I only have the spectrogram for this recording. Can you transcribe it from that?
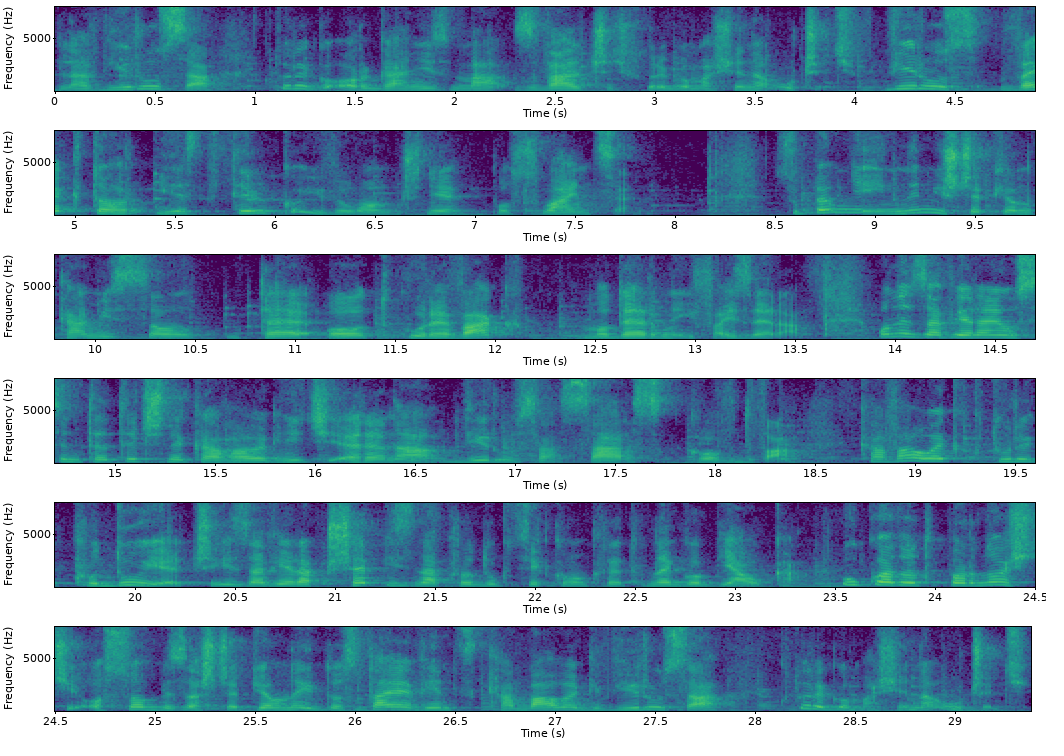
dla wirusa, którego organizm ma zwalczyć, którego ma się nauczyć. Wirus wektor jest tylko i wyłącznie posłańcem. Zupełnie innymi szczepionkami są te od CureVac, Moderny i Pfizera. One zawierają syntetyczny kawałek nici RNA wirusa SARS-CoV-2. Kawałek, który koduje, czyli zawiera przepis na produkcję konkretnego białka. Układ odporności osoby zaszczepionej dostaje więc kawałek wirusa, którego ma się nauczyć.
